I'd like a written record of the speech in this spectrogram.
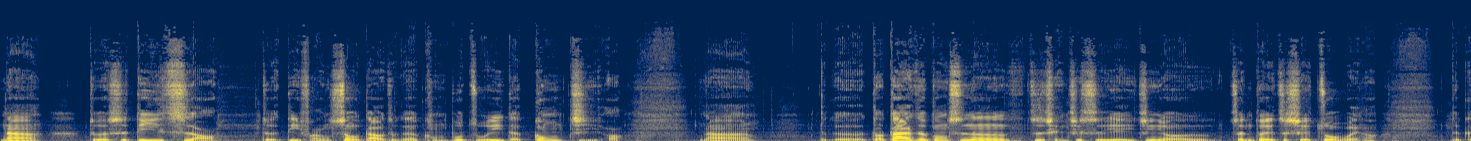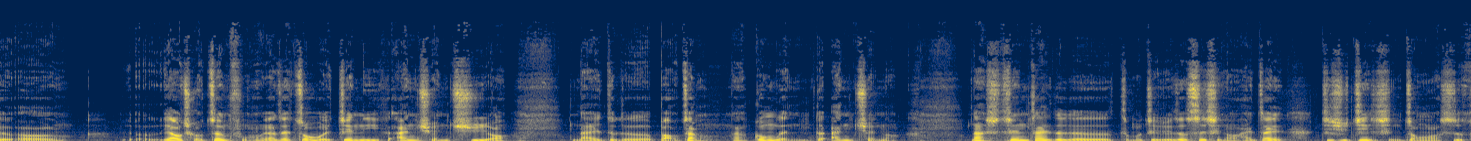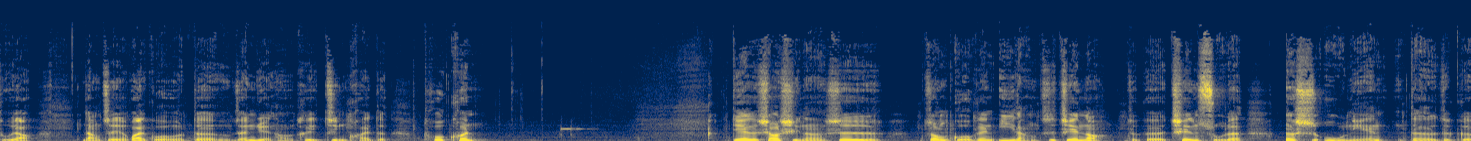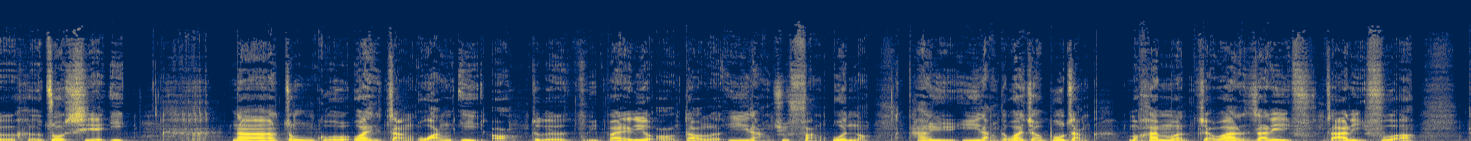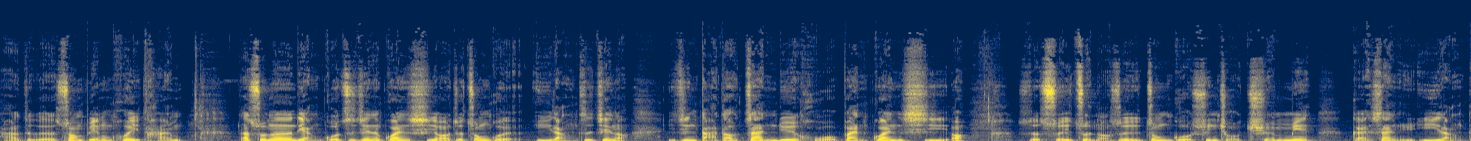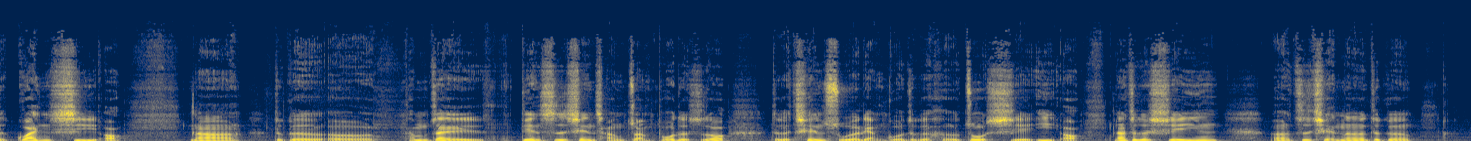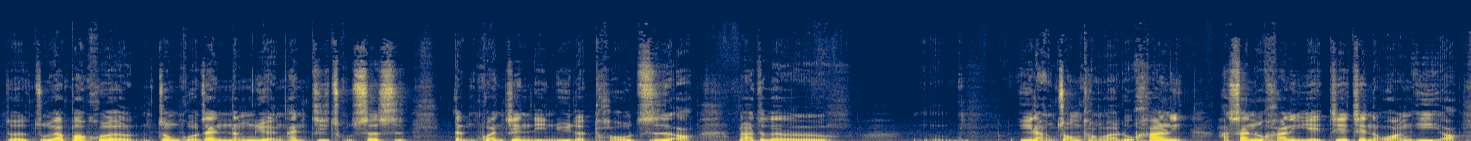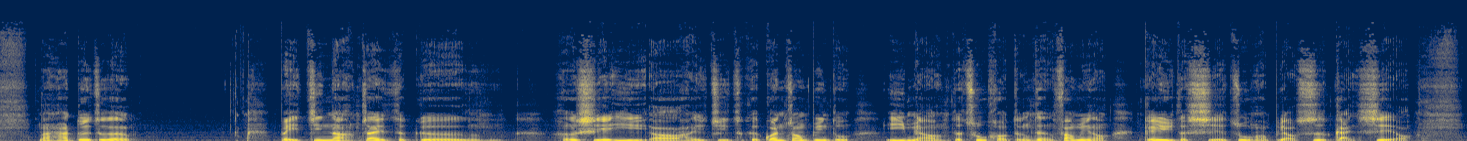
那这个是第一次哦，这个地方受到这个恐怖主义的攻击哦。那这个斗大的这个公司呢，之前其实也已经有针对这些作为哈，这个呃要求政府要在周围建立一个安全区哦，来这个保障那工人的安全哦。那现在这个怎么解决这个事情哦，还在继续进行中哦，试图要。让这些外国的人员哈可以尽快的脱困。第二个消息呢是中国跟伊朗之间哦，这个签署了二十五年的这个合作协议。那中国外长王毅哦，这个礼拜六哦到了伊朗去访问哦，他与伊朗的外交部长穆罕默德·贾瓦扎里夫扎里夫啊。啊这个双边会谈，他说呢，两国之间的关系哦，就中国、伊朗之间哦，已经达到战略伙伴关系哦的水准哦，所以中国寻求全面改善与伊朗的关系哦。那这个呃，他们在电视现场转播的时候，这个签署了两国这个合作协议哦。那这个协议呃，之前呢，这个。的主要包括中国在能源和基础设施等关键领域的投资哦。那这个伊朗总统啊，鲁哈尼哈善鲁哈尼也接见了王毅哦。那他对这个北京啊，在这个核协议啊，以及这个冠状病毒疫苗的出口等等方面哦，给予的协助哦，表示感谢哦。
